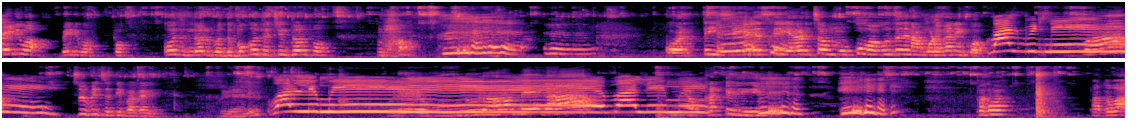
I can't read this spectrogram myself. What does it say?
బయటికి పో బయటికి పో పో. కోతిని తోలిపో దుబ్బ కోతి వచ్చింది తోలిపో. కొడితే సీరియస్గా ఏడుచో ముక్కు పగులుతుంది నా కొడగా నీకు. చూపించు తీ పక్కది చూడండి. ఒక్కటిది. పక్కవా. పక్కవా.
